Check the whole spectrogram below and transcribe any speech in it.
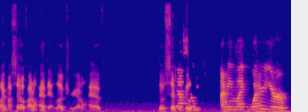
like myself, I don't have that luxury. I don't have those separate yeah, so, buildings. I mean, like, what are your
